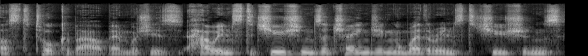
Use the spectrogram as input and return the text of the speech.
us to talk about, Ben, which is how institutions are changing and whether institutions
